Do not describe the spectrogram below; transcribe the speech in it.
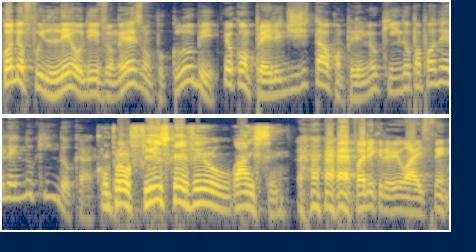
quando eu fui ler o livro mesmo pro clube, eu comprei ele digital, comprei ele no Kindle para poder ler no Kindle, cara. Comprou o físico e veio o Einstein. Pode crer, o Einstein.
